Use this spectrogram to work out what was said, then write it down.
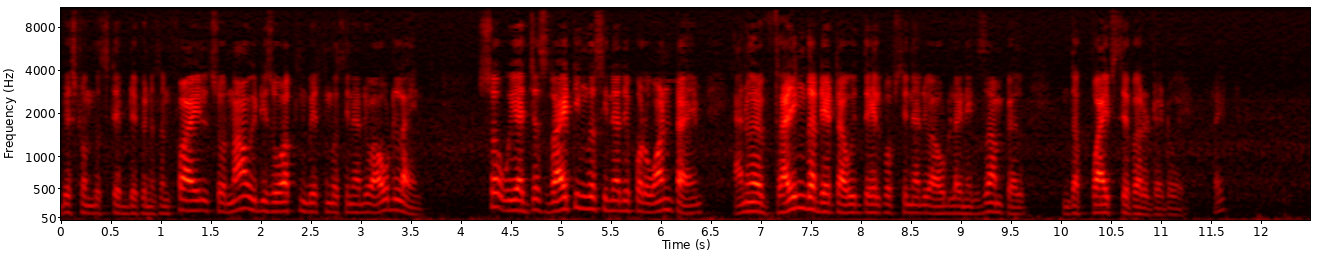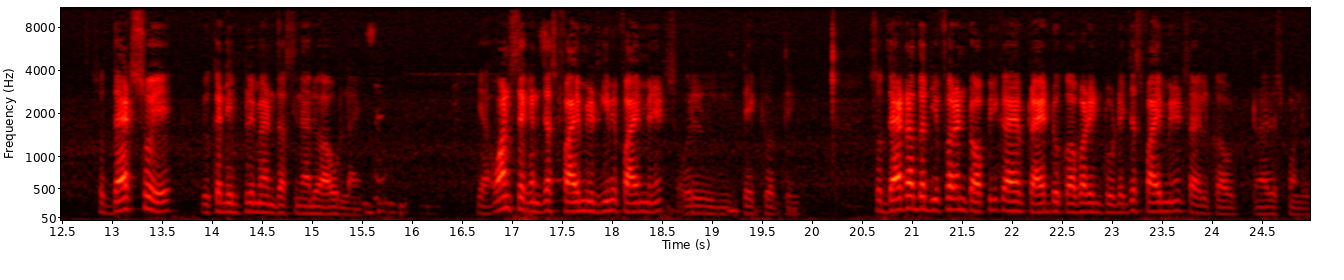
based on the step definition file. So now it is working based on the scenario outline. So we are just writing the scenario for one time and we are varying the data with the help of scenario outline example in the pipe separated way right? So that's way you can implement the scenario outline. Yeah one second just five minutes give me five minutes we'll take your thing. So that are the different topic i have tried to cover in today. Just five minutes i'll cover uh, respond you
